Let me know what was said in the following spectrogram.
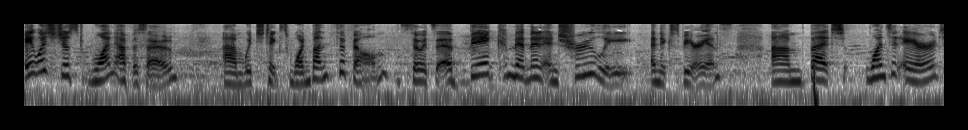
It was just one episode, um, which takes one month to film. So it's a big commitment and truly an experience. Um, but once it aired,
